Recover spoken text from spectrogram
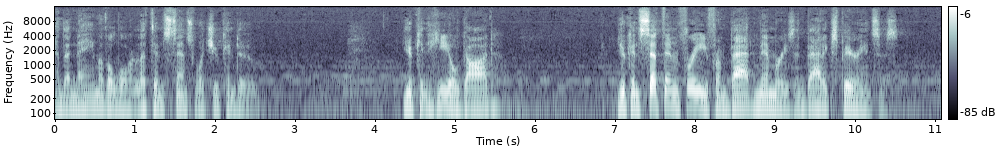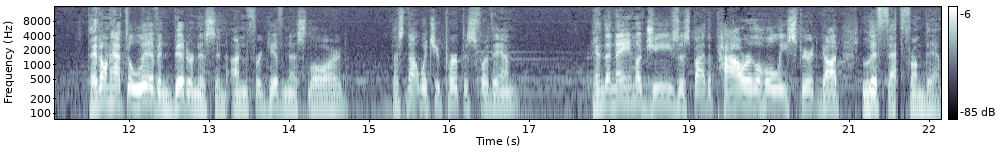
in the name of the Lord, let them sense what you can do. You can heal, God. You can set them free from bad memories and bad experiences. They don't have to live in bitterness and unforgiveness, Lord. That's not what you purpose for them. In the name of Jesus, by the power of the Holy Spirit, God, lift that from them.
